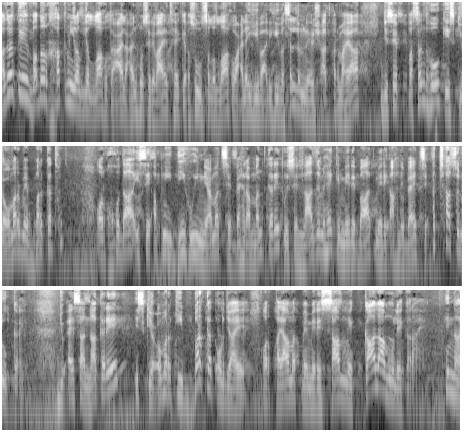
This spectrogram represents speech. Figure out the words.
हज़रत बदर ख़त्मी रज़ी अल्लाह तहों से रिवायत है कि रसूल सल्ला वसल्लम ने इरशाद फरमाया, जिसे पसंद हो कि इसकी उम्र में बरकत हो और खुदा इसे अपनी दी हुई नियामत से बहरा मंद करे तो इसे लाजिम है कि मेरे बाद मेरे अहल बैत से अच्छा सलूक करे। जो ऐसा ना करे, इसकी उम्र की बरकत उड़ जाए और क़यामत में मेरे सामने काला मुँह लेकर आए। इन्ना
